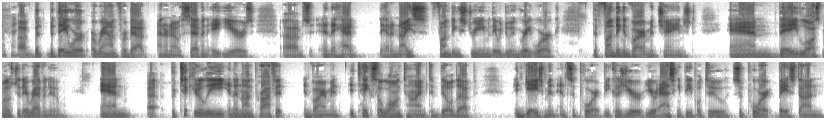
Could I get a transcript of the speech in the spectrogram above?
Okay. Um, but but they were around for about I don't know seven eight years, um, and they had they had a nice funding stream. They were doing great work. The funding environment changed, and they lost most of their revenue. And uh, particularly in the nonprofit environment, it takes a long time to build up engagement and support because you're you're asking people to support based on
